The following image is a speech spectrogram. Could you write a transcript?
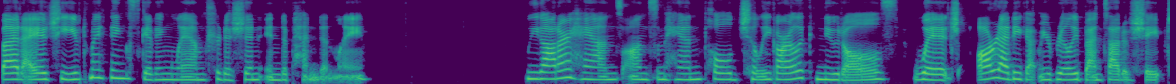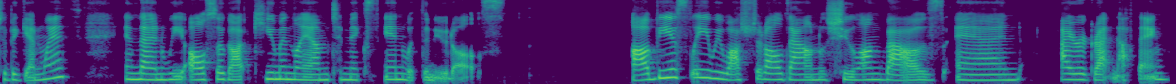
but I achieved my Thanksgiving lamb tradition independently we got our hands on some hand pulled chili garlic noodles, which already got me really bent out of shape to begin with. And then we also got cumin lamb to mix in with the noodles. Obviously, we washed it all down with xiao long baos, and I regret nothing.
